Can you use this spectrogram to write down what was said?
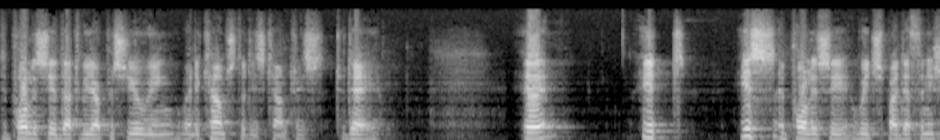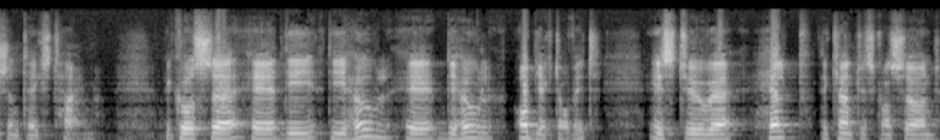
the policy that we are pursuing when it comes to these countries today. Uh, it is a policy which, by definition, takes time because uh, uh, the, the, whole, uh, the whole object of it is to help the countries concerned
